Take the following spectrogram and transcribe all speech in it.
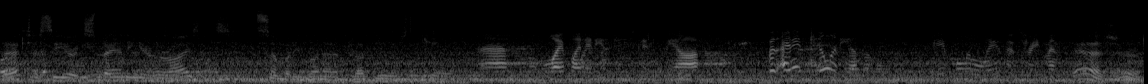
Fetch. I see you're expanding. Somebody run out of drug dealers to kill. Ah, lifeline idiots just pissed me off. But I didn't kill any of them. Gave them a little laser treatment. Yeah, sure.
